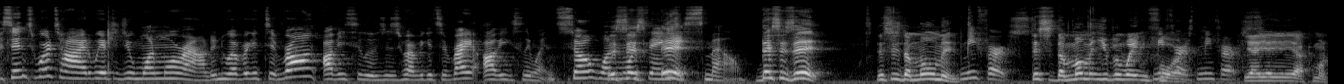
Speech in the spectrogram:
Since we're tied, we have to do one more round, and whoever gets it wrong obviously loses. Whoever gets it right obviously wins. So one This more is thing it. to smell. This is it. This is the moment. Me first. This is the moment you've been waiting for. Me first. Me first. Yeah, yeah, yeah, yeah. Come on.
